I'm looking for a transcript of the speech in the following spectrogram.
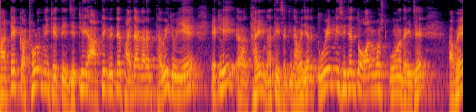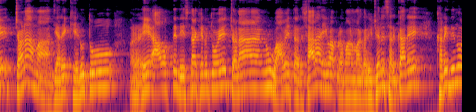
માટે કઠોળની ખેતી જેટલી આર્થિક રીતે ફાયદાકારક થવી જોઈએ એટલી થઈ નથી શકીને હવે જ્યારે તુવેરની સિઝન તો ઓલમોસ્ટ પૂર્ણ થઈ છે. હવે ચણામાં જ્યારે ખેડૂતો એ આ વખતે દેશના ખેડૂતોએ ચણાનું વાવેતર સારા એવા પ્રમાણમાં કર્યું છે અને સરકારે ખરીદીનો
